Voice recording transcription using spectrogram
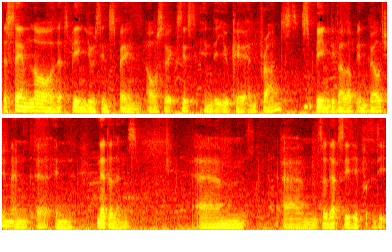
The same law that's being used in Spain also exists in the UK and France. It's being developed in Belgium and uh, in Netherlands. Um, um, so that's the, the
